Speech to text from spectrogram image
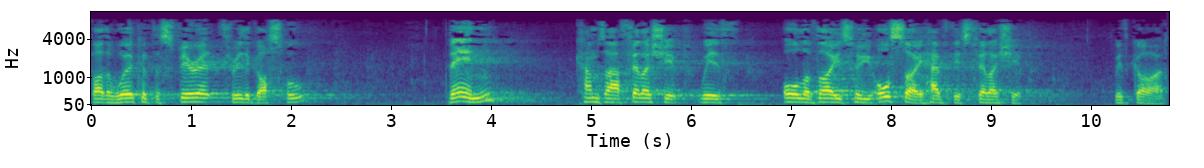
by the work of the Spirit through the gospel. Then comes our fellowship with all of those who also have this fellowship with God.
